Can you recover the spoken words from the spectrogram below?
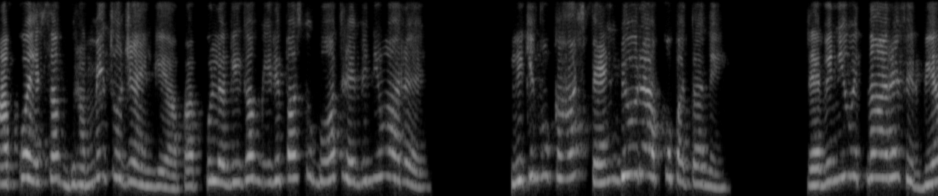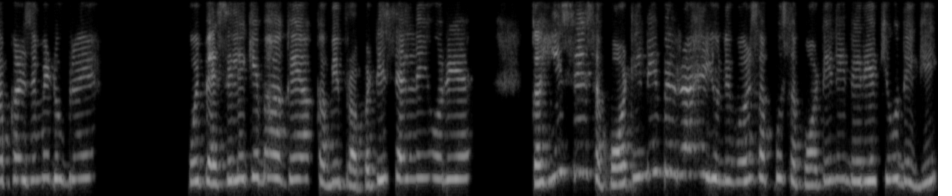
आपको ऐसा भ्रमित हो जाएँगे आप। आपको लगेगा, मेरे पास तो बहुत रेवेन्यू आ रहा है। लेकिन वो कहाँ स्पेंड भी हो रहा है, आपको पता नहीं। रेवेन्यू इतना आ रहा है, फिर भी आप कर्जे में डूब रहे हैं। कोई पैसे लेके भाग गया, कभी प्रॉपर्टी सेल नहीं हो रही है। कहीं से सपोर्ट ही नहीं मिल रहा है यूनिवर्स आपको सपोर्ट ही नहीं दे रही है, क्यों देगी?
